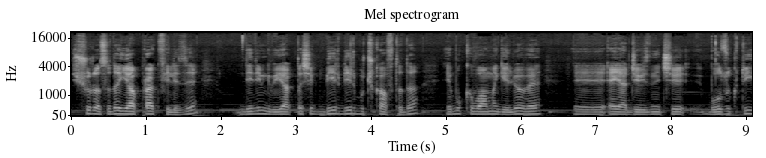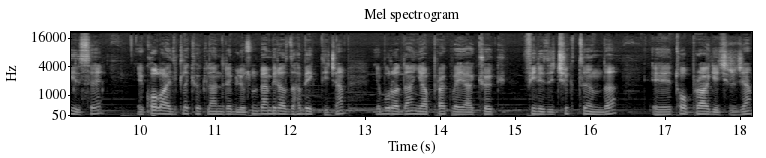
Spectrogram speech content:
şurası da yaprak filizi. Dediğim gibi yaklaşık 1-1,5 haftada e, bu kıvama geliyor ve e, eğer cevizin içi bozuk değilse e, kolaylıkla köklendirebiliyorsunuz. Ben biraz daha bekleyeceğim. E, buradan yaprak veya kök filizi çıktığında e, toprağa geçireceğim.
